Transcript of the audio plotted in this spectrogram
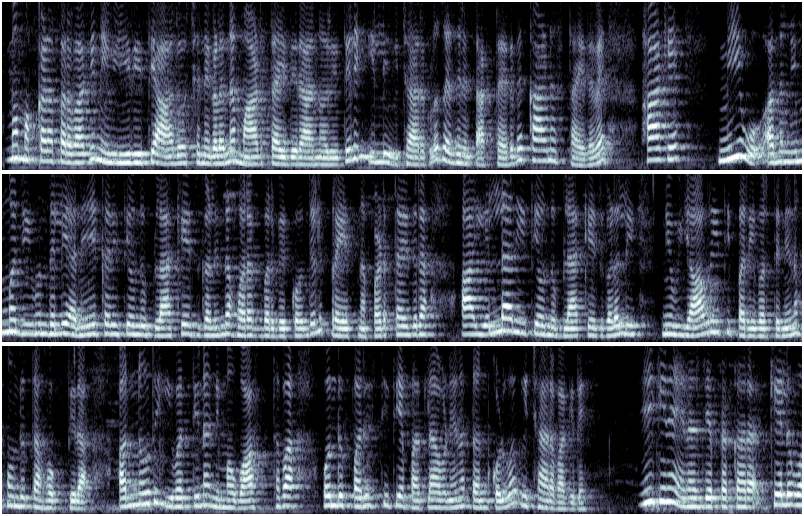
ನಿಮ್ಮ ಮಕ್ಕಳ ಪರವಾಗಿ ನೀವು ಈ ರೀತಿಯ ಆಲೋಚನೆಗಳನ್ನು ಮಾಡ್ತಾ ಇದ್ದೀರಾ ಅನ್ನೋ ರೀತಿಯಲ್ಲಿ ಇಲ್ಲಿ ವಿಚಾರಗಳು ರೆಸಿಡೆಂಟ್ ಆಗ್ತಾ ಇದ್ದಾವೆ, ಕಾಣಿಸ್ತಾ ಇದ್ದಾವೆ. ಹಾಗೆ ನೀವು ಅಂದರೆ ನಿಮ್ಮ ಜೀವನದಲ್ಲಿ ಅನೇಕ ರೀತಿಯ ಒಂದು ಬ್ಲಾಕೇಜ್ಗಳಿಂದ ಹೊರಗೆ ಬರಬೇಕು ಅಂತೇಳಿ ಪ್ರಯತ್ನ ಪಡ್ತಾ ಇದ್ದೀರಾ? ಆ ಎಲ್ಲ ರೀತಿಯ ಒಂದು ಬ್ಲಾಕೇಜ್ಗಳಲ್ಲಿ ನೀವು ಯಾವ ರೀತಿ ಪರಿವರ್ತನೆಯನ್ನು ಹೊಂದುತ್ತಾ ಹೋಗ್ತೀರಾ ಅನ್ನೋದು ಇವತ್ತಿನ ನಿಮ್ಮ ವಾಸ್ತವ ಒಂದು ಪರಿಸ್ಥಿತಿಯ ಬದಲಾವಣೆಯನ್ನು ತಂದುಕೊಳ್ಳುವ ವಿಚಾರವಾಗಿದೆ. ಈಗಿನ ಎನರ್ಜಿಯ ಪ್ರಕಾರ ಕೆಲವು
